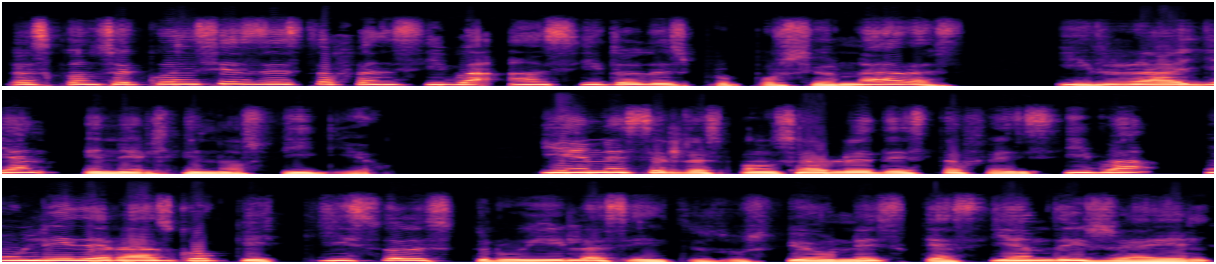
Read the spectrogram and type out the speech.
las consecuencias de esta ofensiva han sido desproporcionadas y rayan en el genocidio. ¿Quién es el responsable de esta ofensiva? Un liderazgo que quiso destruir las instituciones que hacían de Israel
